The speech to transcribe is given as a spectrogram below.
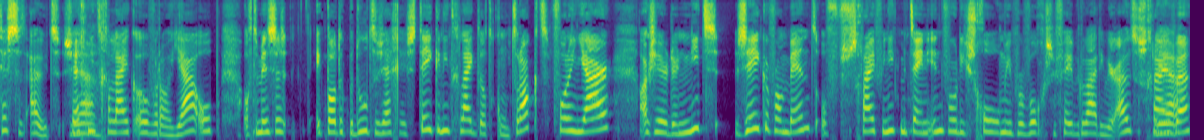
test het uit. Zeg Ja. niet gelijk overal ja op. Of tenminste, ik, wat ik bedoel te zeggen is, teken niet gelijk dat contract voor een jaar. Als je er niet zeker van bent, of schrijf je niet meteen in voor die school om je vervolgens in februari weer uit te schrijven. Ja.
